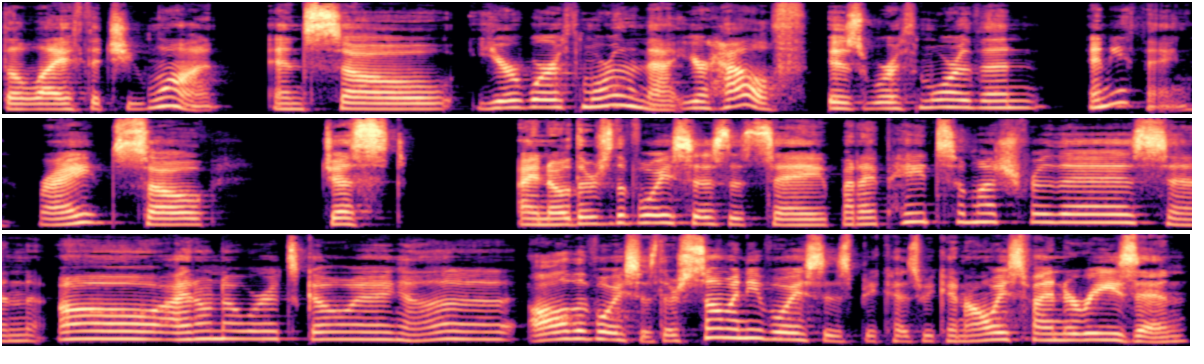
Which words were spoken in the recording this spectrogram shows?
the life that you want. And so you're worth more than that. Your health is worth more than anything, right? So just, I know there's the voices that say, but I paid so much for this and oh, I don't know where it's going. Uh, all the voices. There's so many voices because we can always find a reason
